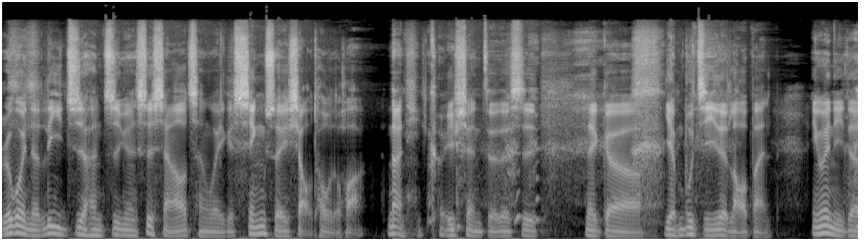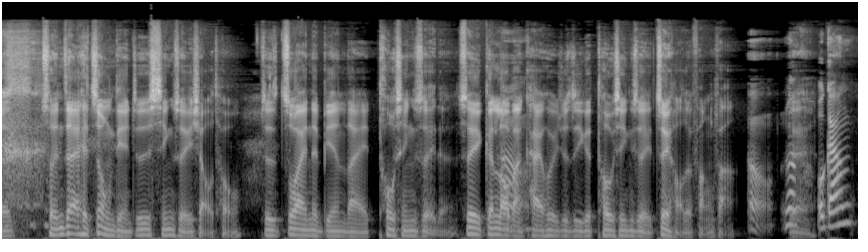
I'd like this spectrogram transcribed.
如果你的励志和志愿是想要成为一个薪水小偷的话，那你可以选择的是那个言不及义的老板。因为你的存在的重点就是薪水小偷，就是坐在那边来偷薪水的，所以跟老板开会就是一个偷薪水最好的方法。嗯，那我刚刚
